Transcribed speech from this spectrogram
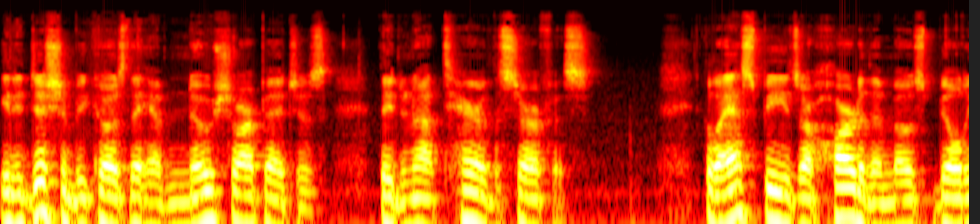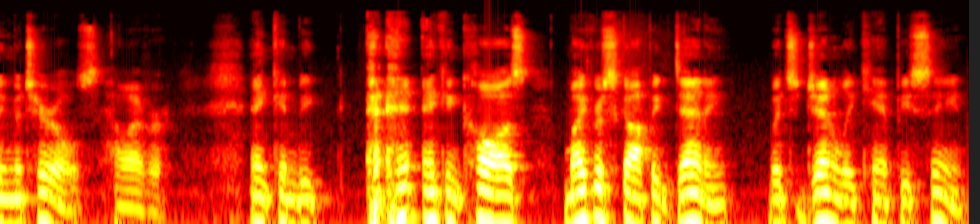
In addition, because they have no sharp edges, they do not tear the surface. Glass beads are harder than most building materials, however, and can be and can cause microscopic denting, which generally can't be seen.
